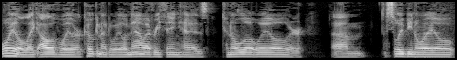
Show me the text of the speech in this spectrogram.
oil like olive oil or coconut oil, now everything has canola oil or um, soybean oil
